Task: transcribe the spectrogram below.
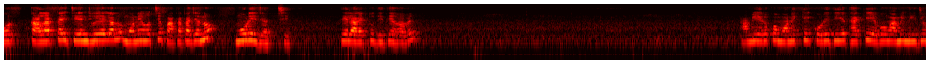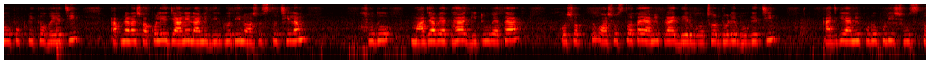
ওর কালারটাই চেঞ্জ হয়ে গেল, মনে হচ্ছে পাতাটা যেন মরে যাচ্ছে। তেল আর একটু দিতে হবে। আমি এরকম অনেককেই করে দিয়ে থাকি এবং আমি নিজে উপকৃত হয়েছি। আপনারা সকলেই জানেন আমি দীর্ঘদিন অসুস্থ ছিলাম। শুধু মাজা ব্যথা, গিটু ব্যথা, ওসব অসুস্থতায় আমি প্রায় দেড় বছর ধরে ভুগেছি। আজকে আমি পুরোপুরি সুস্থ।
